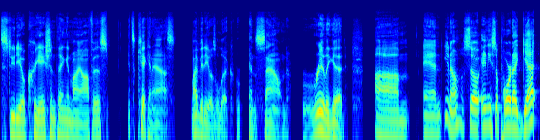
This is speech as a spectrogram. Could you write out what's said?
studio creation thing in my office. It's kicking ass. My videos look and sound really good. Um, and you know, so any support I get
